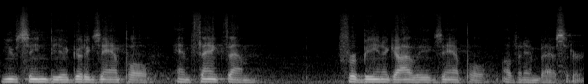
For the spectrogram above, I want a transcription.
you've seen be a good example and thank them for being a godly example of an ambassador.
